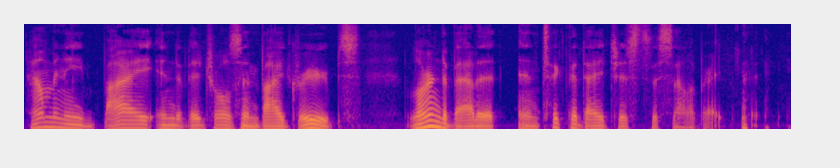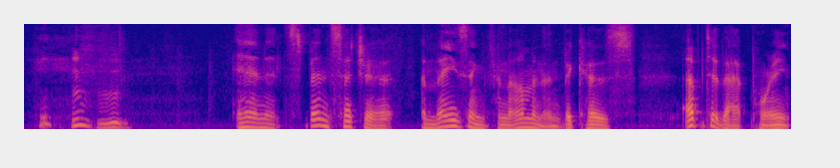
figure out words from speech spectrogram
how many bi individuals and bi groups learned about it and took the day just to celebrate. mm-hmm. And it's been such a amazing phenomenon because up to that point,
